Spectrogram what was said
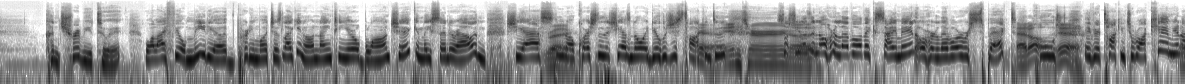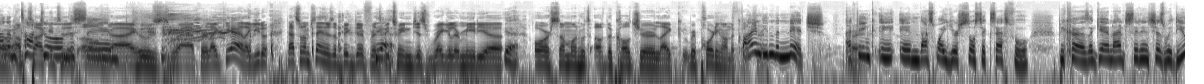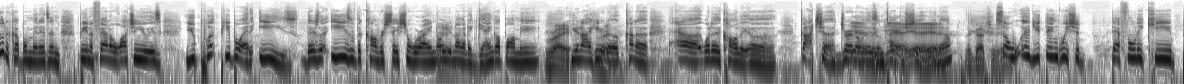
contribute to it. While I feel media pretty much is like you know, a 19 year old blonde chick, and they send her out and she asks you know questions that she has no idea who she's talking Yeah, to. intern, So she doesn't uh, know her level of excitement or her level of respect At all, yeah. If you're talking to Rakim, you're not going to talk to to, him the this same. old guy who's rapper. Like, yeah, like you. Don't, that's what I'm saying. There's a big difference Yeah. between just regular media Yeah. or someone who's of the culture, like reporting on the culture. Finding the niche. I Right. think, and that's why you're so successful. Because again, I'm sitting just with you in a couple minutes, and being a fan of watching you is you put people at ease. There's an ease of the conversation where I know Yeah. you're not going to gang up on me. Right, You're not here to kind of uh, what do they call it? Uh, gotcha journalism the- type yeah, of yeah, shit. You yeah. know. The gotcha, So, uh, do you think we should definitely keep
